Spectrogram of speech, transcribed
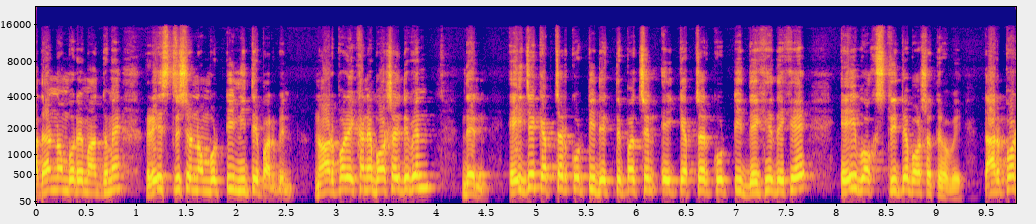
আধার নম্বরের মাধ্যমে রেজিস্ট্রেশন নম্বরটি নিতে পারবেন। নেওয়ার পর এখানে বসাই দিবেন দেন এই যে ক্যাপচার কোডটি দেখতে পাচ্ছেন, এই ক্যাপচার কোডটি দেখে দেখে এই বক্সটিতে বসাতে হবে। তারপর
